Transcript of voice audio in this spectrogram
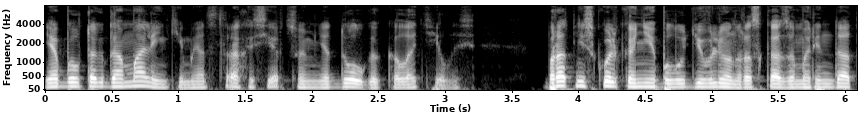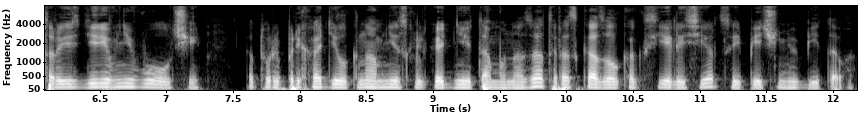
Я был тогда маленьким, и от страха сердце у меня долго колотилось. Брат нисколько не был удивлен рассказом арендатора из деревни Волчий, который приходил к нам несколько дней тому назад и рассказывал, как съели сердце и печень убитого.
